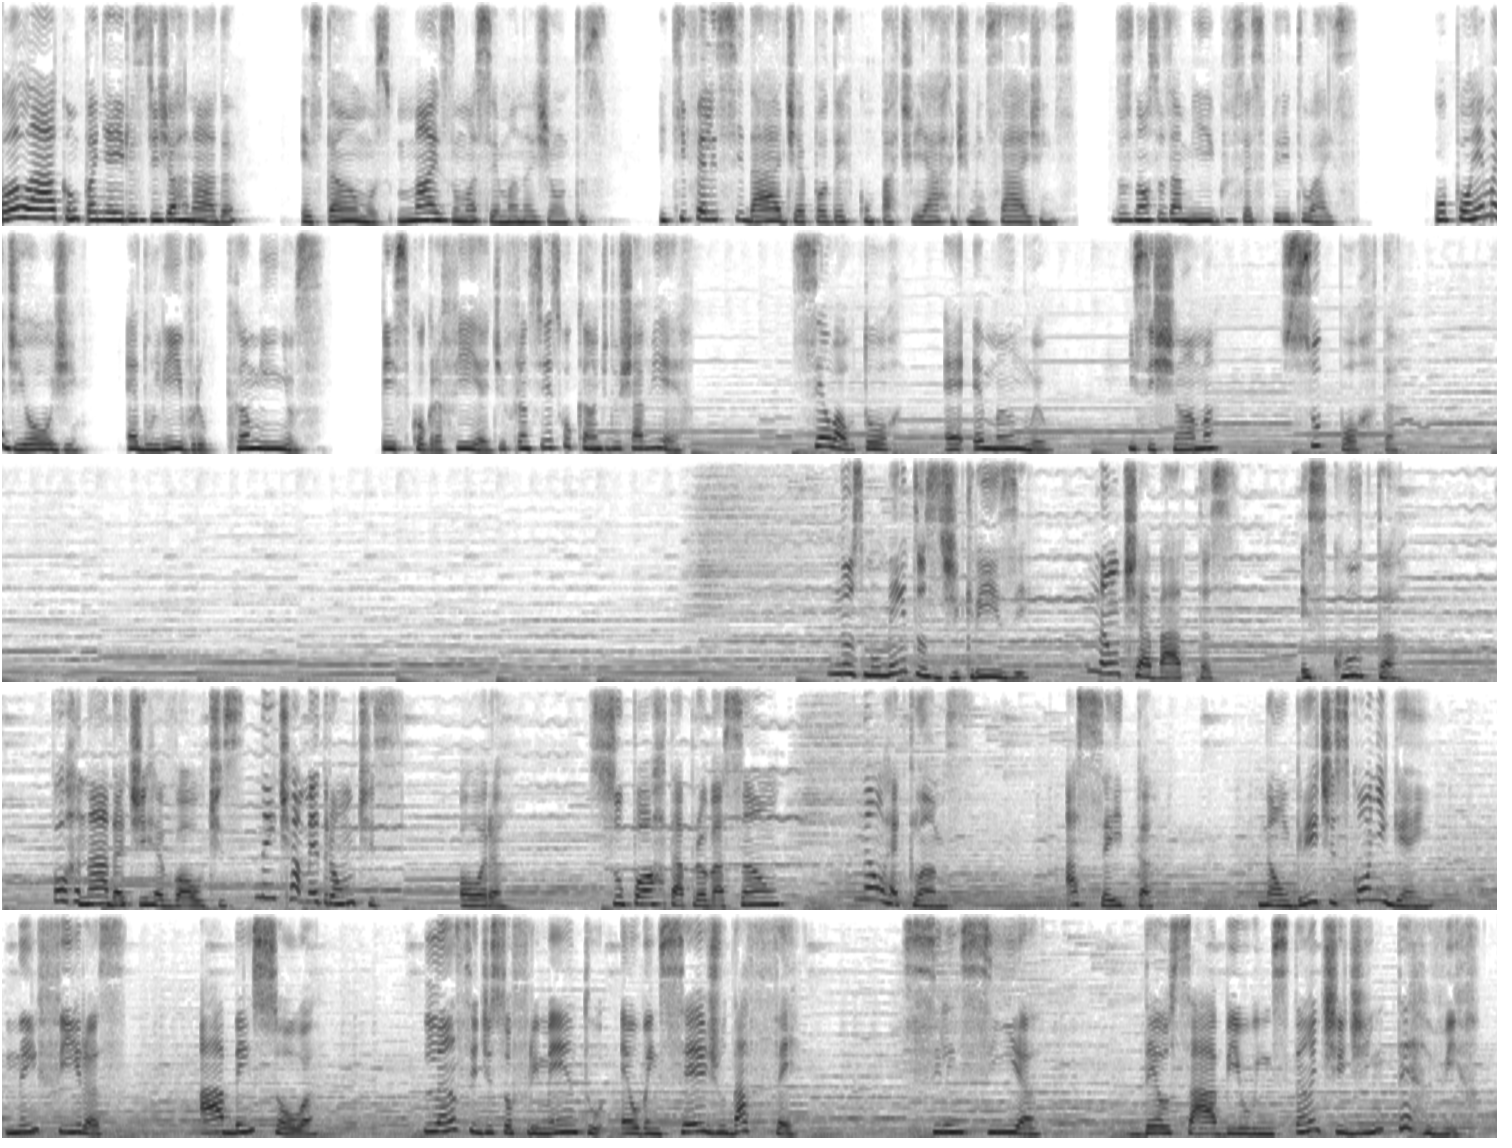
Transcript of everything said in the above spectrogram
Olá, companheiros de jornada! Estamos mais uma semana juntos e que felicidade é poder compartilhar de mensagens dos nossos amigos espirituais. O poema de hoje é do livro Caminhos, psicografia de Francisco Cândido Xavier. Seu autor é Emmanuel e se chama Suporta. Nos momentos de crise, não te abatas, escuta. Por nada te revoltes, nem te amedrontes. Ora, suporta a aprovação, não reclames. Aceita. Não grites com ninguém, nem firas. Abençoa. Lance de sofrimento é o ensejo da fé. Silencia. Deus sabe o instante de intervir.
